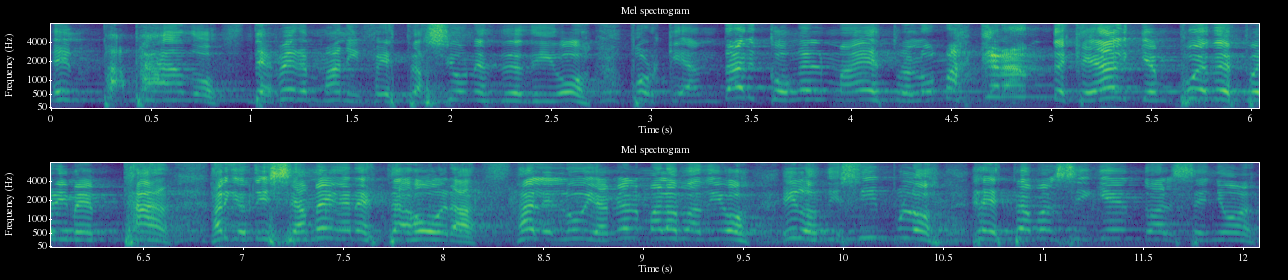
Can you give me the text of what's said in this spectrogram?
empapados de ver manifestaciones de Dios. Porque andar con el maestro es lo más grande que alguien puede experimentar. Alguien dice amén en esta hora? Aleluya, mi alma alaba a Dios. Y los discípulos estaban siguiendo al Señor.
